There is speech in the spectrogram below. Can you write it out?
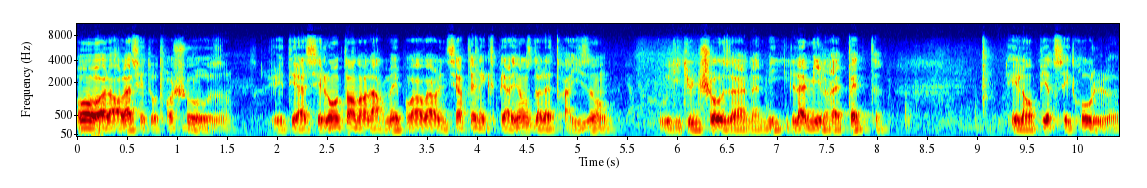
Oh, alors là, c'est autre chose. J'ai été assez longtemps dans l'armée pour avoir une certaine expérience de la trahison. Vous dites une chose à un ami, l'ami le répète, et l'empire s'écroule.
